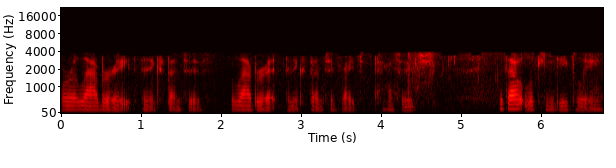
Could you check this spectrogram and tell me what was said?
or elaborate and expensive, elaborate and expensive rites of passage. Without looking deeply,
